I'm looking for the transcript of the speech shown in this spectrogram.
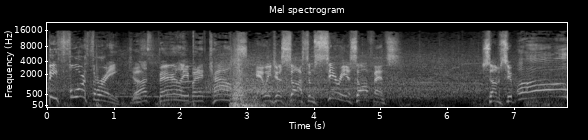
before three. Just barely, but it counts. And we just saw some serious offense. Some super... Oh!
